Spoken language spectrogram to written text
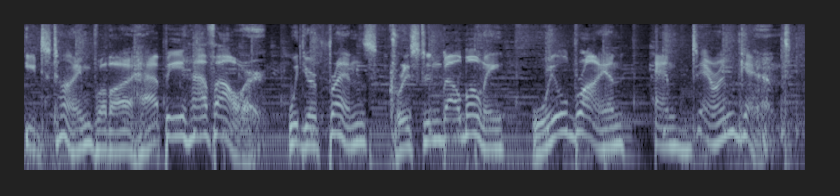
It's time for the Happy Half Hour with your friends Kristen Balboni, Will Bryan, and Darren Gant.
